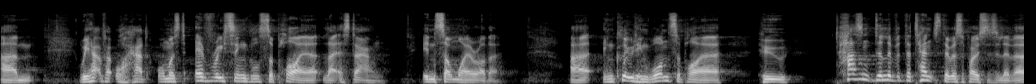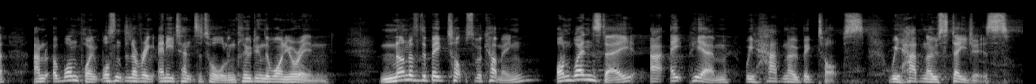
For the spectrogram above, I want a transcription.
Um, we have had almost every single supplier let us down in some way or other, uh, including one supplier who hasn't delivered the tents they were supposed to deliver, and at one point wasn't delivering any tents at all, including the one you're in. None of the big tops were coming. On Wednesday at 8 p.m., we had no big tops. We had no stages.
